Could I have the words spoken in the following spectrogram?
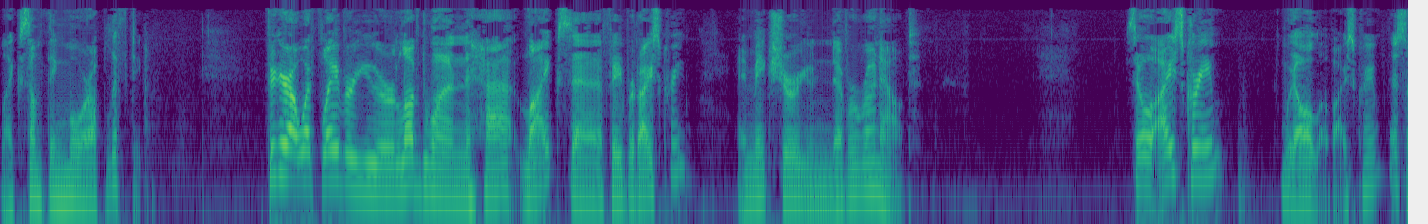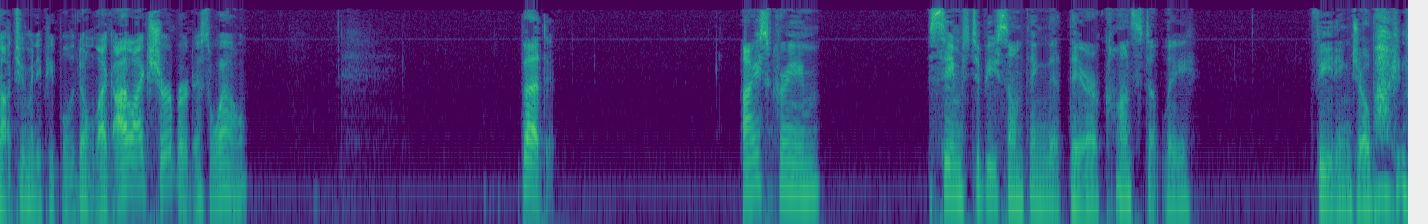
like something more uplifting. Figure out what flavor your loved one ha- likes, uh, favorite ice cream, and make sure you never run out. So ice cream, we all love ice cream. There's not too many people that don't like. I like sherbet as well. But ice cream seems to be something that they're constantly feeding Joe Biden.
